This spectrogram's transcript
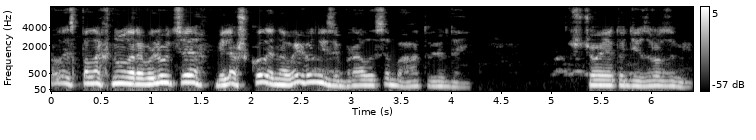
Коли спалахнула революція, біля школи на вигоні зібралося багато людей. Що я тоді зрозумів?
